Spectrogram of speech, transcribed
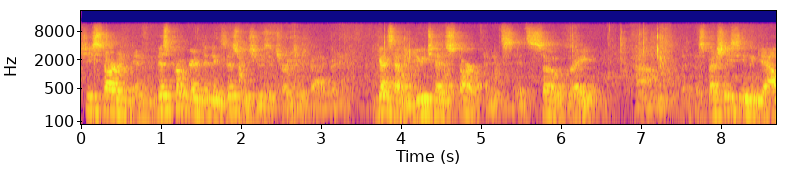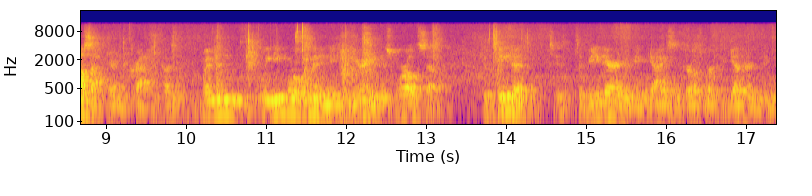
she started, and this program didn't exist when she was at Chartiers Valley, but you guys have a huge head start and it's, it's so great. Um, Especially seeing the gals out there in the crowd, because women, we need more women in engineering in this world, so continue to, to, to be there and, guys and girls work together and, and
